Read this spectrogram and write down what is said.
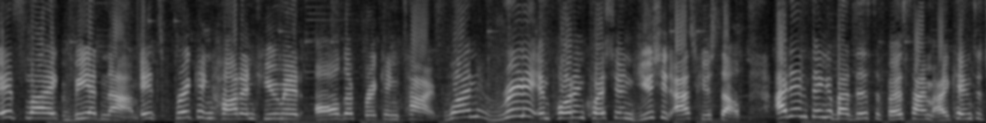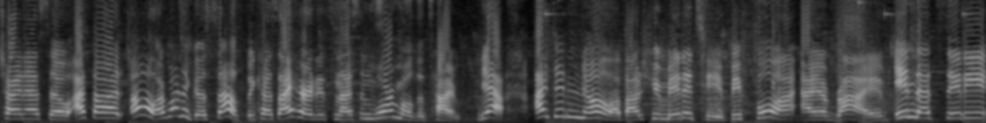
it's like Vietnam. It's freaking hot and humid all the freaking time. One really important question you should ask yourself. I didn't think about this the first time I came to China, so I thought, oh, I want to go south because I heard it's nice and warm all the time. Yeah, I didn't know about humidity before I arrived in that city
